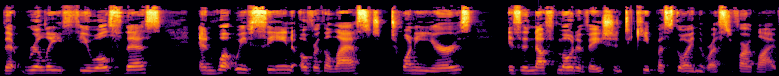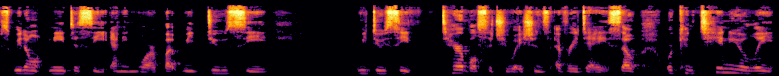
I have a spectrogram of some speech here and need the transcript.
that really fuels this. And what we've seen over the last 20 years is enough motivation to keep us going the rest of our lives. We don't need to see any more, but we do see we do see terrible situations every day. So we're continually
